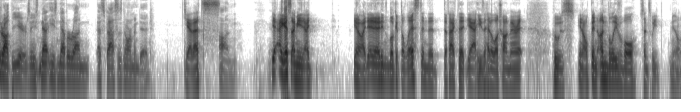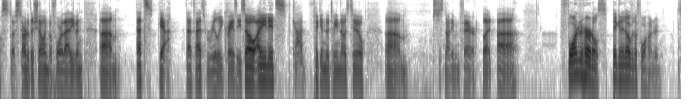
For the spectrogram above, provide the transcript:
throughout the years, and he's ne- he's never run as fast as Norman did Yeah, that's on. yeah. I guess I mean I, you know, I, did, I didn't look at the list and the the fact that yeah he's ahead of LaShawn Merritt who's you know been unbelievable since we you know st- started the show and before that even. Um, that's yeah, that's that's really crazy. So I mean, it's God picking between those two. Um, it's just not even fair. But uh, 400 hurdles, picking it over the 400.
